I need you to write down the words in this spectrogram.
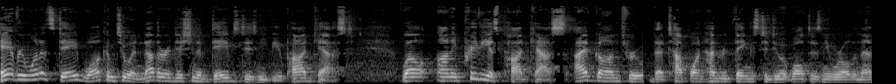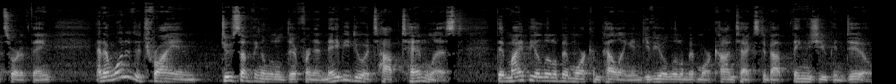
Hey everyone, it's Dave. Welcome to another edition of Dave's Disney View podcast. Well, on a previous podcast, I've gone through the top 100 things to do at Walt Disney World and that sort of thing, and I wanted to try and do something a little different and maybe do a top 10 list that might be a little bit more compelling and give you a little bit more context about things you can do.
